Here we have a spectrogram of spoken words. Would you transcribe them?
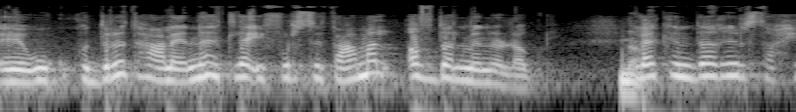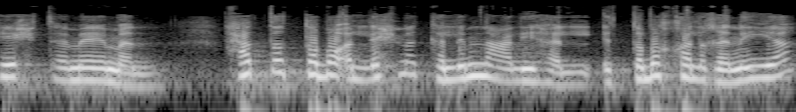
آه، وقدرتها على إنها تلاقي فرصة عمل أفضل من الرجل نعم. لكن ده غير صحيح تماما حتى الطبقة اللي إحنا اتكلمنا عليها الطبقة الغنية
